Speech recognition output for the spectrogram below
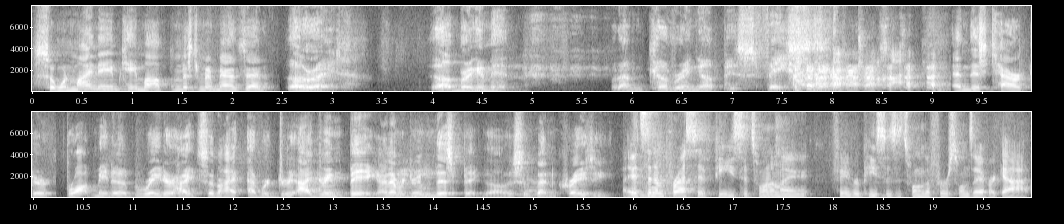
So when my name came up, Mr. McMahon said, All right, I'll bring him in, but I'm covering up his face. and this character brought me to greater heights than I ever dreamed. I dreamed big. I never dreamed this big, though. This has been crazy. It's an impressive piece. It's one of my favorite pieces. It's one of the first ones I ever got.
